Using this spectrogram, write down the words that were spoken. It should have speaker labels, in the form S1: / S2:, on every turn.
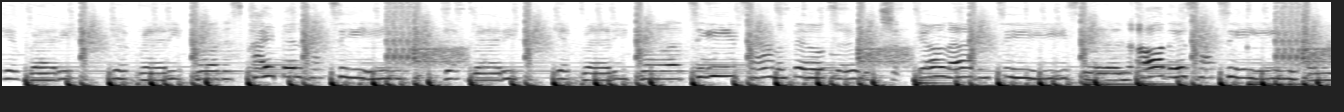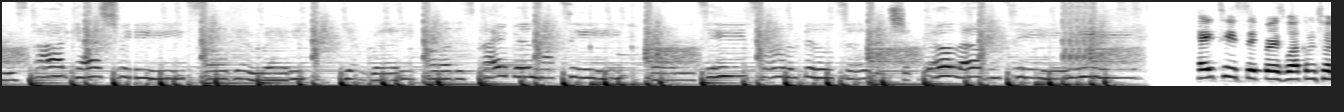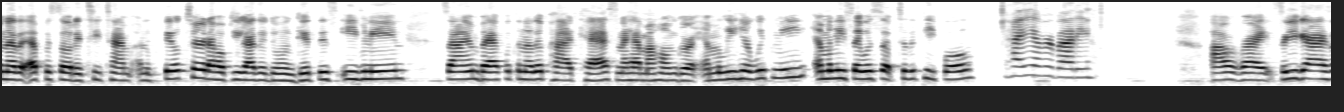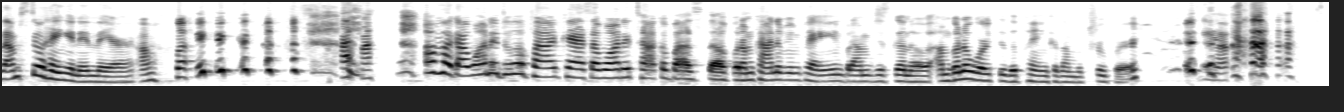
S1: get ready, get ready for this piping hot tea. Get ready, get ready for tea time unfiltered with your girl loving tea. Spilling all this hot tea on these podcast streets. So get ready, get ready for this piping hot tea. From tea time unfiltered with your girl loving tea.
S2: Hey, tea sippers, welcome to another episode of Tea Time Unfiltered. I hope you guys are doing good this evening. So, I am back with another podcast, and I have my homegirl Emily here with me. Emily, say what's up to the people.
S3: Hey, everybody.
S2: All right. So, you guys, I'm still hanging in there. I'm like, I'm like, I want to do a podcast. I want to talk about stuff, but I'm kind of in pain. But I'm just gonna, I'm gonna work through the pain because I'm a trooper.
S3: yeah.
